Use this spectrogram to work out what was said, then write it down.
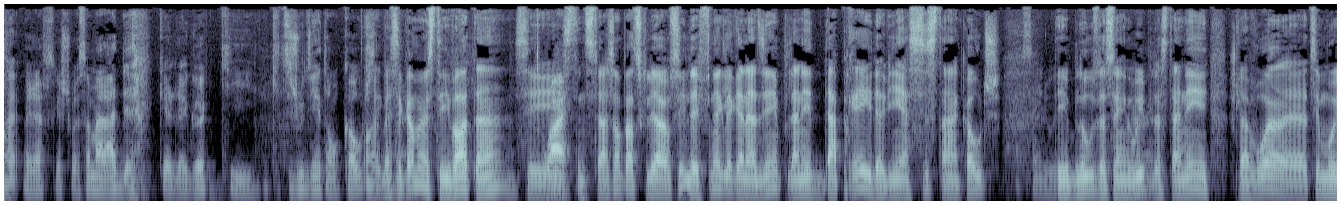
Ouais. Bref, parce que je trouvais ça malade de- que le gars qui, qui tu joues devient ton coach. Ouais, ben, c'est comme un Steve Ott, hein? C'est Ouais. c'est une situation particulière aussi. Il a fini avec le Canadien, puis l'année d'après, il devient assistant coach des Blues de Saint-Louis. Puis là, cette année, je le vois, euh, tu sais, moi,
